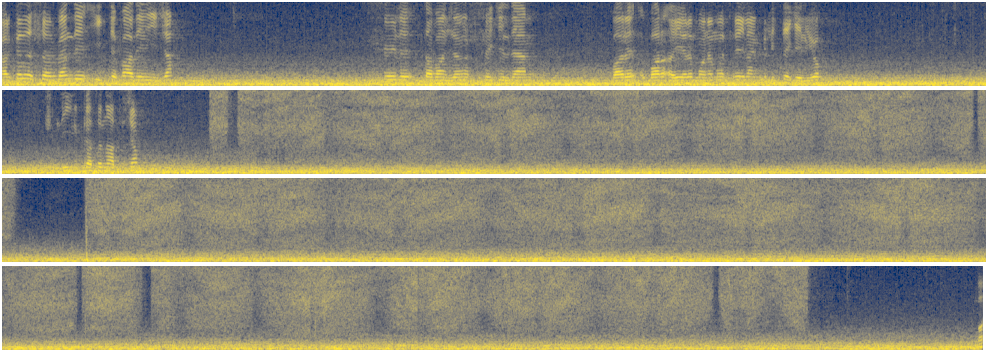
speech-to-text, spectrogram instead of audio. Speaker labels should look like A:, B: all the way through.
A: Arkadaşlar ben de ilk defa deneyeceğim. Şöyle tabancamız şu şekilde hem bar, bar ayarı manometre ile birlikte geliyor. Şimdi ilk katını atacağım.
